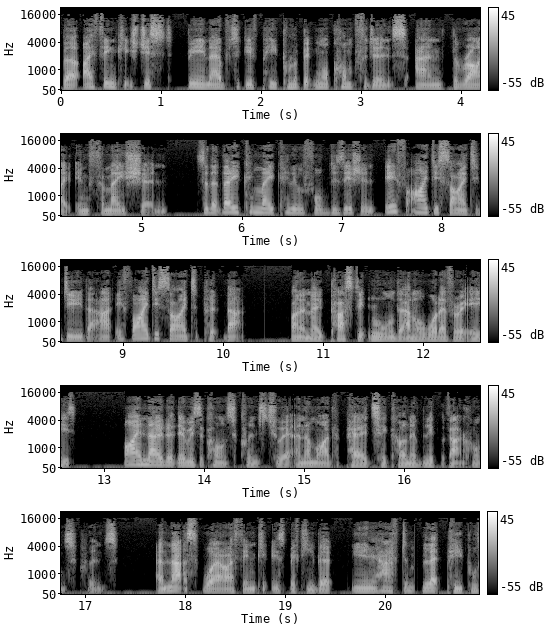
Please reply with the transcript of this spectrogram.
But I think it's just being able to give people a bit more confidence and the right information so that they can make an informed decision. If I decide to do that, if I decide to put that, I don't know, plastic rule down or whatever it is, I know that there is a consequence to it. And am I prepared to kind of live with that consequence? And that's where I think it is, Mickey, that you have to let people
